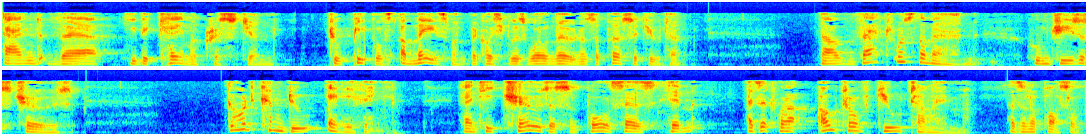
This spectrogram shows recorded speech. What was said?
and there he became a Christian, to people's amazement because he was well known as a persecutor. Now that was the man whom Jesus chose. God can do anything, and he chose, as St. Paul says, him as it were out of due time as an apostle.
